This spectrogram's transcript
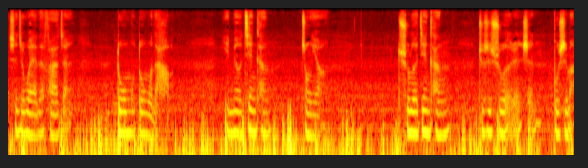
甚至未来的发展。多么多么的好，也没有健康重要。输了健康，就是输了人生，不是吗？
